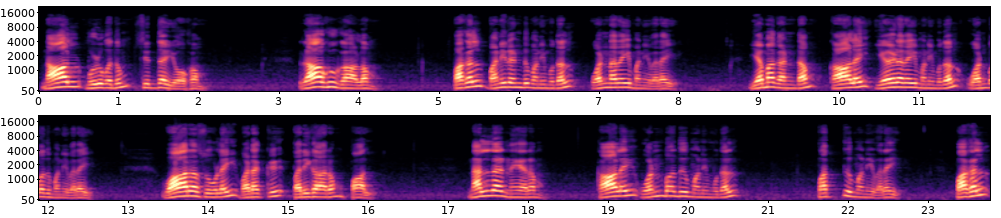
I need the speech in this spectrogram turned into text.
நாள் முழுவதும் சித்த யோகம். ராகு காலம். பகல் பனிரெண்டு மணி முதல் ஒன்றரை மணி வரை. யமகண்டம் காலை ஏழரை மணி முதல் ஒன்பது மணி வரை. வாரசூளை வடக்கு பரிகாரம் பால். நல்ல நேரம். காலை ஒன்பது மணி முதல் பத்து மணி வரை. பகல்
